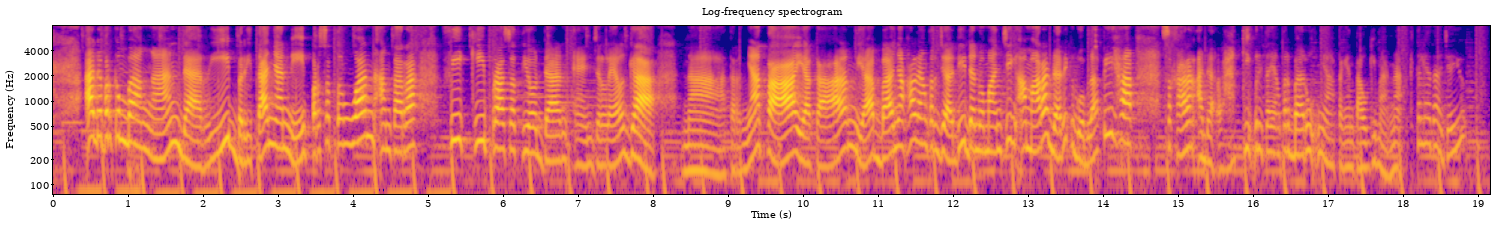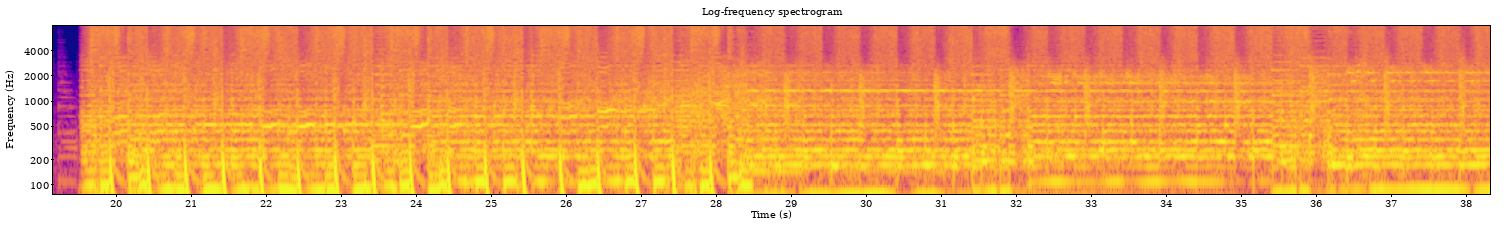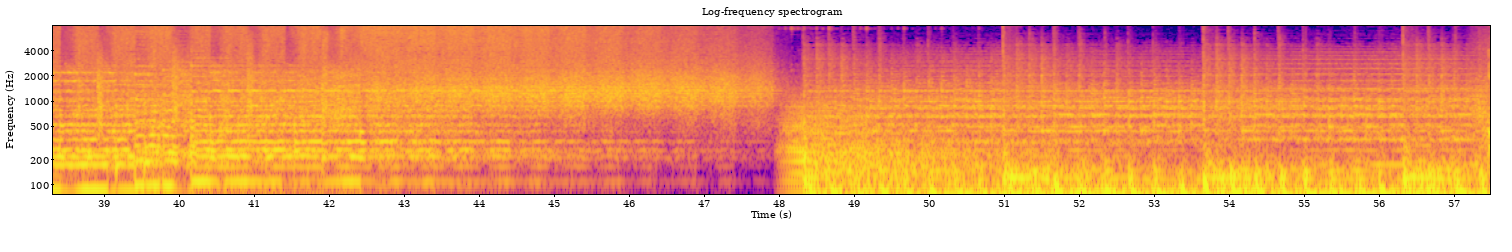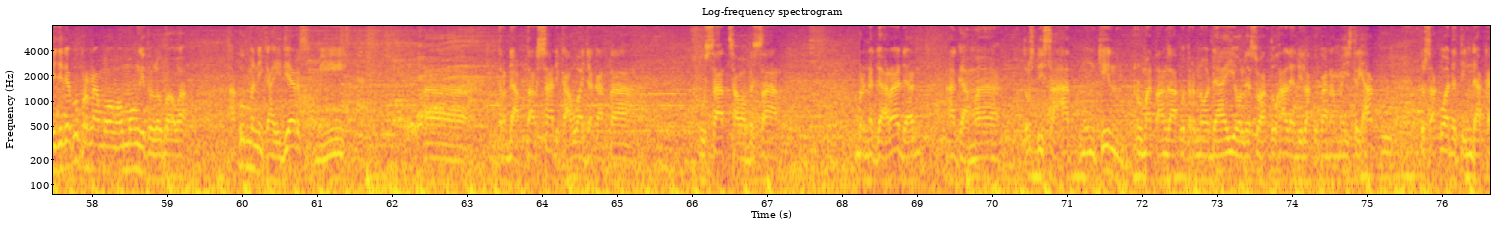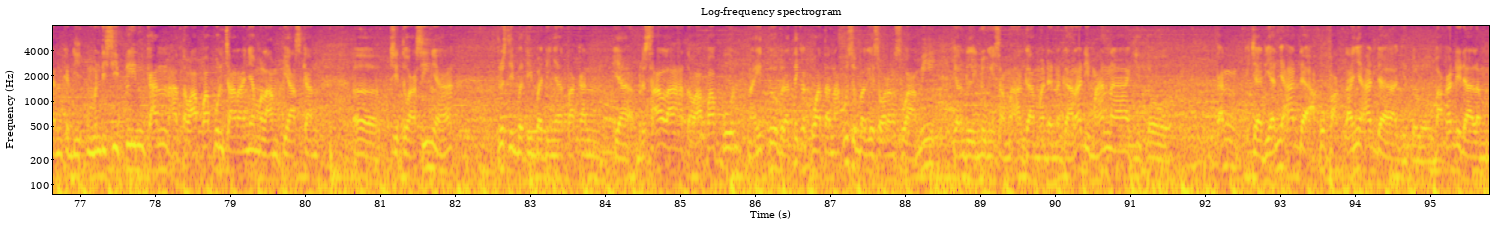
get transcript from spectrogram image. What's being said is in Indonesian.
Ada perkembangan dari beritanya nih perseteruan antara Vicky Prasetyo dan Angel Elga. Nah, ternyata ya kan ya banyak hal yang terjadi dan memancing amarah dari kedua belah pihak. Sekarang ada lagi berita yang terbarunya. Pengen tahu gimana? Kita lihat aja yuk. Jadi aku pernah mau ngomong gitu loh bahwa aku menikahi dia resmi eh, terdaftar sah di KUA Jakarta Pusat Sawah Besar bernegara dan agama. Terus di saat mungkin rumah tangga aku ternodai oleh suatu hal yang dilakukan sama istri aku terus aku ada tindakan mendisiplinkan atau apa pun caranya melampiaskan eh, situasinya terus tiba-tiba dinyatakan ya bersalah atau apa pun. Nah itu berarti kekuatan aku sebagai seorang suami yang dilindungi sama agama dan negara di mana gitu. Kan kejadiannya ada aku faktanya ada gitu loh. Bahkan di dalam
